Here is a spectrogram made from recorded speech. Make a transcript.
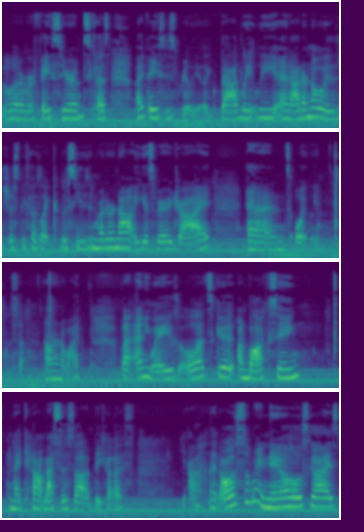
whatever face serums because my face is really like bad lately and I don't know it's just because like the season right now it gets very dry and oily so I don't know why. But anyways let's get unboxing and I cannot mess this up because yeah and also my nails guys.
